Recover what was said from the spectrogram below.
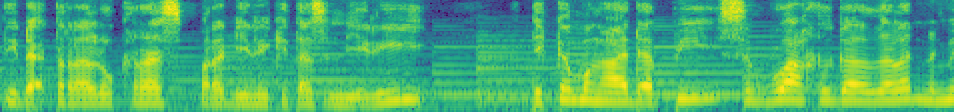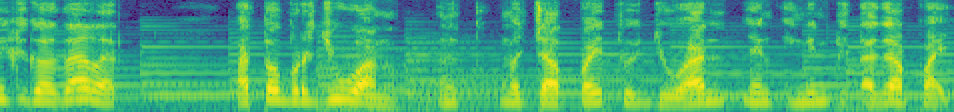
tidak terlalu keras pada diri kita sendiri ketika menghadapi sebuah kegagalan demi kegagalan atau berjuang untuk mencapai tujuan yang ingin kita gapai.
